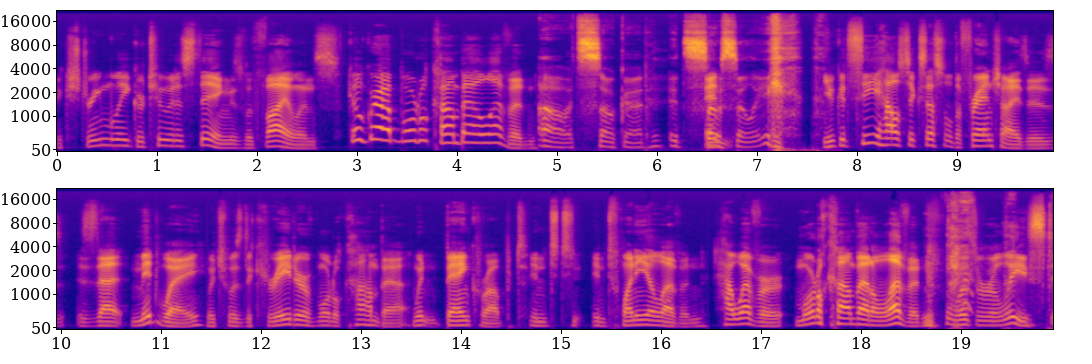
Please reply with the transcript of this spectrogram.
extremely gratuitous things with violence, go grab Mortal Kombat 11. oh, it's so good. It's so And- silly. You could see how successful the franchise is, is that Midway, which was the creator of Mortal Kombat, went bankrupt in, t- in 2011. However, Mortal Kombat 11 was released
